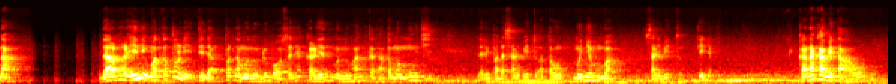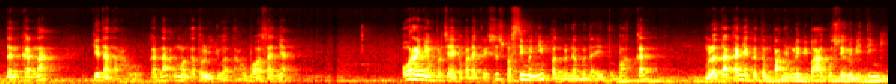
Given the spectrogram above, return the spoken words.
Nah, dalam hal ini umat Katolik tidak pernah menuduh bahwasanya kalian menuhankan atau memuji daripada salib itu atau menyembah salib itu. Tidak. Karena kami tahu dan karena kita tahu, karena umat Katolik juga tahu bahwasanya orang yang percaya kepada Kristus pasti menyimpan benda-benda itu, bahkan meletakkannya ke tempat yang lebih bagus, yang lebih tinggi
